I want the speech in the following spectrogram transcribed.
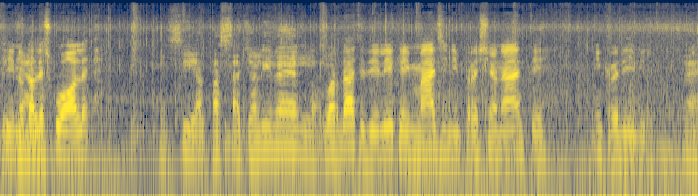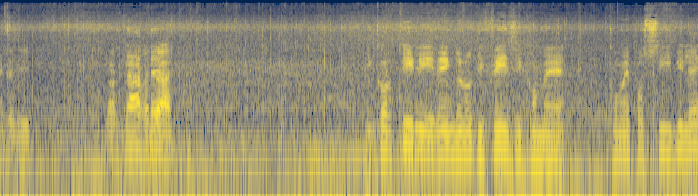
Vediamo. fino dalle scuole eh sì al passaggio a livello guardate di lì che immagini impressionanti incredibili, eh. incredibili. Guardate. guardate i cortili vengono difesi come come possibile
